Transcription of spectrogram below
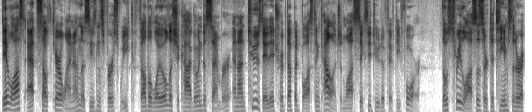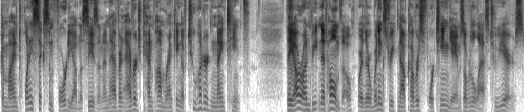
They lost at South Carolina in the season's first week, fell to Loyola Chicago in December, and on Tuesday they tripped up at Boston College and lost 62 to 54. Those three losses are to teams that are a combined 26 and 40 on the season and have an average KenPom ranking of 219th. They are unbeaten at home, though, where their winning streak now covers 14 games over the last two years.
